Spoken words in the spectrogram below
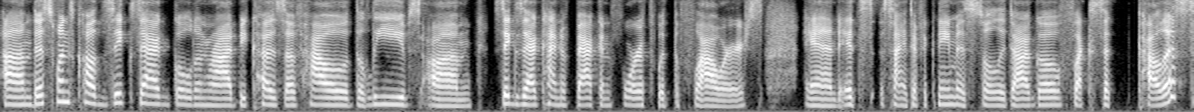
Um, this one's called zigzag goldenrod because of how the leaves um, zigzag kind of back and forth with the flowers. And its scientific name is Solidago flexic Callus,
